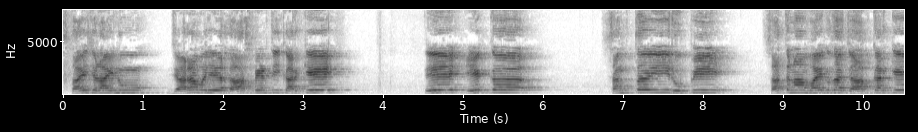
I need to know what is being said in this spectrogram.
27 ਜੁਲਾਈ ਨੂੰ 11 ਵਜੇ ਅਰਦਾਸ ਬੇਨਤੀ ਕਰਕੇ ਤੇ ਇੱਕ ਸੰਗਤੀ ਰੂਪੀ ਸਤਨਾਮ ਵਾਹਿਗੁਰੂ ਦਾ ਜਾਪ ਕਰਕੇ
